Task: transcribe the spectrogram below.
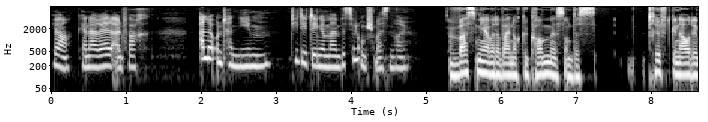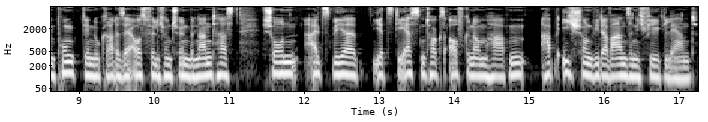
ja, generell einfach alle Unternehmen, die die Dinge mal ein bisschen umschmeißen wollen. Was mir aber dabei noch gekommen ist, und das trifft genau den Punkt, den du gerade sehr ausführlich und schön benannt hast. Schon als wir jetzt die ersten Talks aufgenommen haben, habe ich schon wieder wahnsinnig viel gelernt.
